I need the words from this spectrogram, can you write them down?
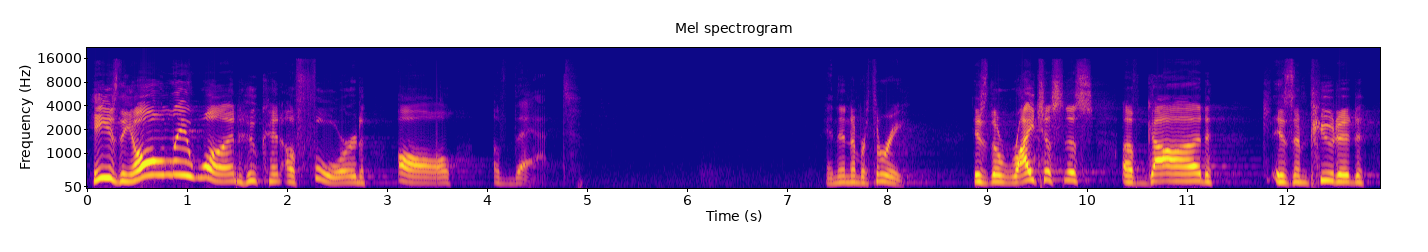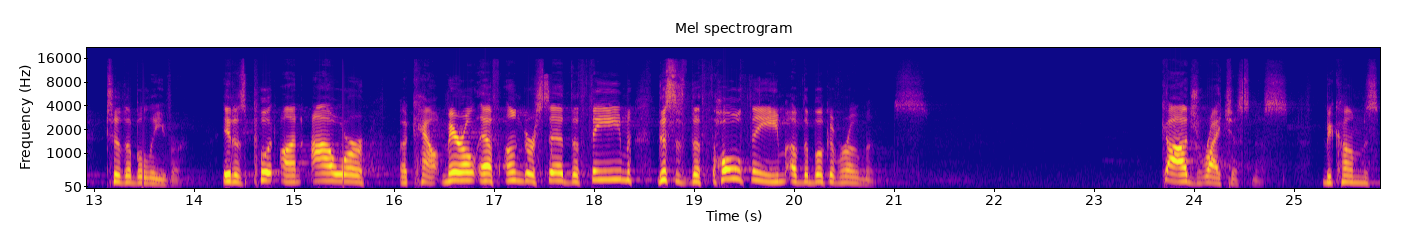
he's the only one who can afford all of that. And then number three is the righteousness of God is imputed to the believer. It is put on our account. Merrill F. Unger said the theme, this is the whole theme of the book of Romans. God's righteousness becomes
